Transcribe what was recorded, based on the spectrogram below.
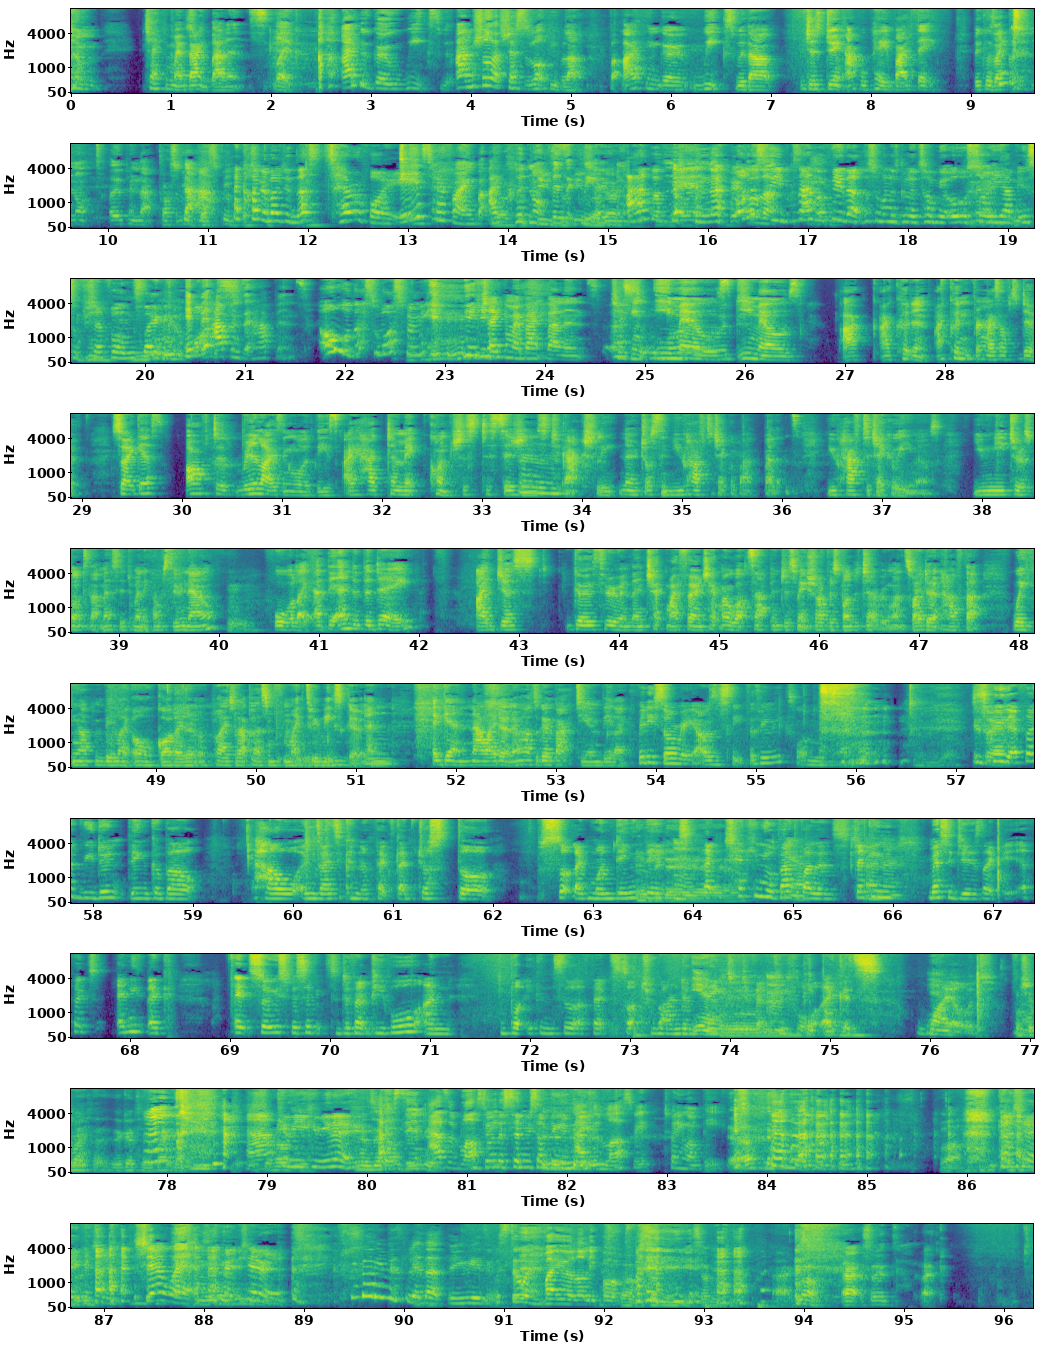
Um, Checking my bank balance. Like I could go weeks. With, I'm sure that stresses a lot of people out, but I can go weeks without just doing Apple Pay by faith because I could not open that That's good. that That's app. good. I can't good. imagine. That's terrifying. It is terrifying, but I could not keys- physically keys open it. I have a fear. No, hold honestly, because I have a fear that this woman is going to tell me, "Oh, sorry, you have insufficient funds." Like, If it what? happens, it happens. oh, that's worse for me. checking my bank balance, That's checking emails, wild. emails. I I couldn't I couldn't bring myself to do it. So I guess after realizing all of these, I had to make conscious decisions Mm. to actually no, Jocelyn, you have to check your balance. You have to check your emails. You need to respond to that message when it comes through now, mm. or like at the end of the day. I just go through and then check my phone, check my WhatsApp, and just make sure I've responded to everyone. So I don't have that waking up and be like, oh God, I don't reply to that person from like three weeks ago. And mm. again, now I don't know how to go back to you and be like, really sorry, I was asleep for three weeks. What? Mm. It's So- crazy. I feel like we don't think about how anxiety can affect like just the so like mundane Every things, day, yeah, like yeah. checking your bank Yeah. balance, checking messages. Like it affects any like it's so specific to different people, and but it can still affect such random Yeah. things for different mm. people. People. Like it's wild. What's your bank? They're good to the bank. man. Can we, can we know? As in, as of Do last you want to send me something in As of last week, 21p. Wow. Can share it, can Share where? share it. Share it. You can't even split that three weeks. It was still won't buy you a lollipop. Oh, seven P, seven P. Alright, cool. Alright, so like,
